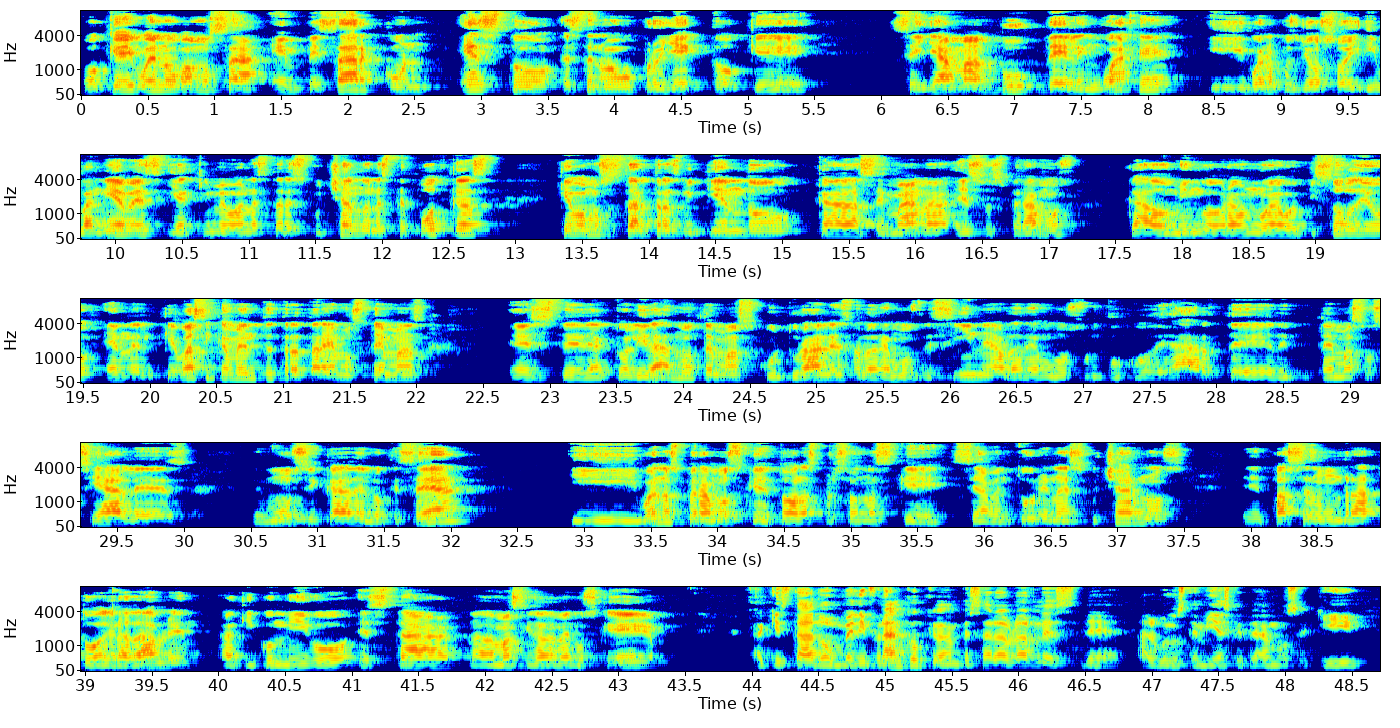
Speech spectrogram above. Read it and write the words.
Ok, bueno, vamos a empezar con esto, este nuevo proyecto que se llama Book de Lenguaje. Y bueno, pues yo soy Iván Nieves y aquí me van a estar escuchando en este podcast que vamos a estar transmitiendo cada semana, eso esperamos. Cada domingo habrá un nuevo episodio en el que básicamente trataremos temas este, de actualidad, ¿no? Temas culturales, hablaremos de cine, hablaremos un poco de arte, de temas sociales, de música, de lo que sea. Y bueno, esperamos que todas las personas que se aventuren a escucharnos eh, pasen un rato agradable. Aquí conmigo está nada más y nada menos que... Aquí está Don Benny Franco, que va a empezar a hablarles de algunos temillas que tenemos aquí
